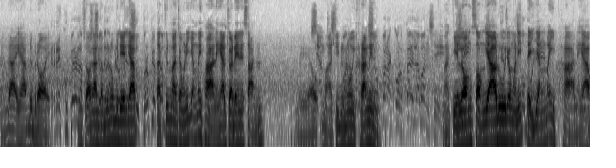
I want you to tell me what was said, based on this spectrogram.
ยังได้ครับเดบรอยหนึ่สองการกับนูโน่เมเดสครับ ตัดขึ้นมาจังหวะนี้ยังไม่ผ่านนะครับจอร์แดนสัน แล้วมาที่นูโน่อีกครั้งหนึ่ง มาเกียลองสองยาวดูจังหวะนี้แต่ยังไม่ผ่านนะครับ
